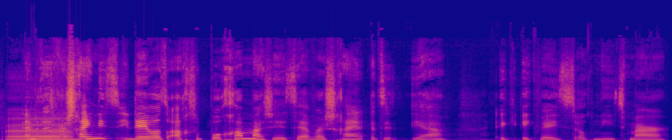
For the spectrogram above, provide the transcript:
en het is eh, waarschijnlijk niet het idee wat achter het programma zit. Hè? Waarschijnlijk, het, ja, ik, ik weet het ook niet. Maar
